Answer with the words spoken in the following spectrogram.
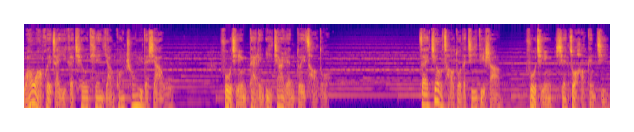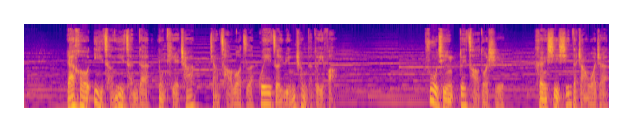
往往会在一个秋天阳光充裕的下午，父亲带领一家人堆草垛。在旧草垛的基地上，父亲先做好根基，然后一层一层的用铁叉将草垛子规则匀称的堆放。父亲堆草垛时，很细心的掌握着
